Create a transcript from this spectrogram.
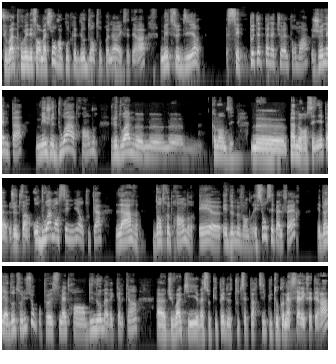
tu vois, trouver des formations, rencontrer d'autres entrepreneurs, etc. Mais de se dire, c'est peut-être pas naturel pour moi, je n'aime pas, mais je dois apprendre, je dois me, me, me comment on dit, me, pas me renseigner, pas, je, enfin, on doit m'enseigner en tout cas l'art d'entreprendre et, euh, de me vendre. Et si on ne sait pas le faire, eh bien, il y a d'autres solutions. On peut se mettre en binôme avec quelqu'un, euh, tu vois, qui va s'occuper de toute cette partie plutôt commerciale, etc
